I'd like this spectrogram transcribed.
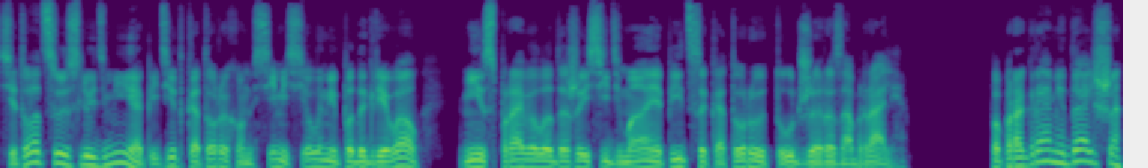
Ситуацию с людьми, аппетит которых он всеми силами подогревал, не исправила даже седьмая пицца, которую тут же разобрали. По программе дальше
